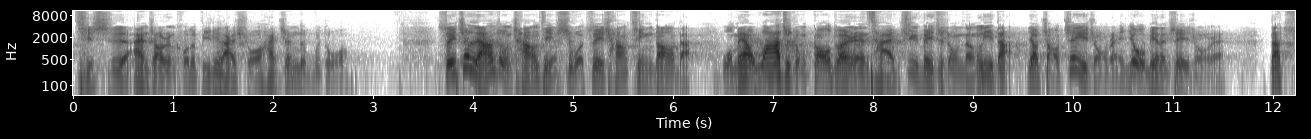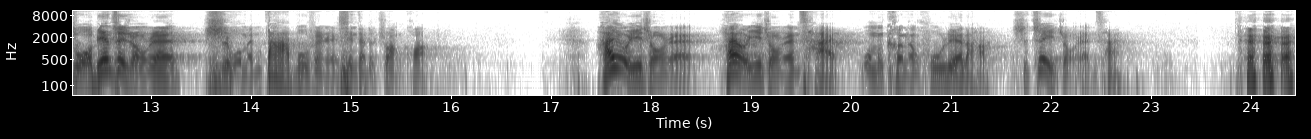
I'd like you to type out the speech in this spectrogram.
其实，按照人口的比例来说，还真的不多。所以，这两种场景是我最常听到的。我们要挖这种高端人才，具备这种能力的，要找这种人。右边的这种人，那左边这种人，是我们大部分人现在的状况。还有一种人，还有一种人才，我们可能忽略了哈，是这种人才。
